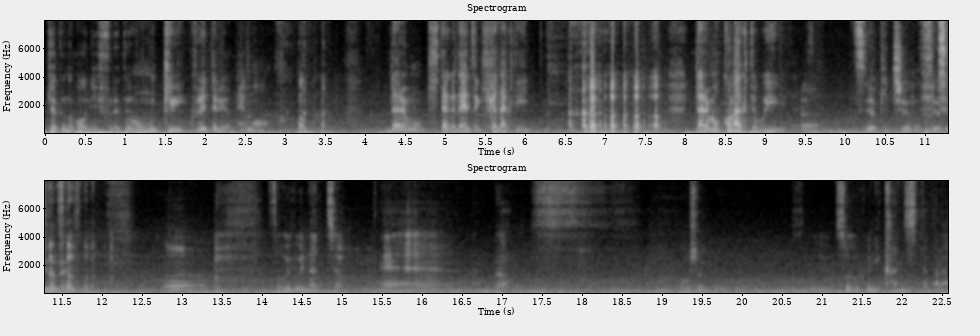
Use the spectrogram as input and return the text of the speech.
逆の方に触れてる、もう思いっきり触れてるよねもう。誰も聞きたくないやつは聞かなくていい。誰も来なくてもいい。みたいなうん強気中の強気だね。そうそうそう。うんそういう風になっちゃうよね。な。んか面白い。そういう風に感じたから。だ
